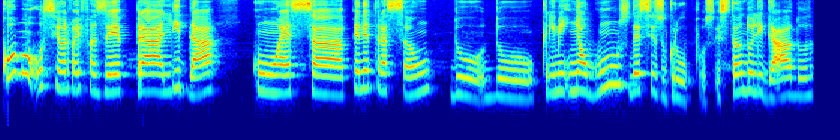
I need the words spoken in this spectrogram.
Como o senhor vai fazer para lidar com essa penetração do, do crime em alguns desses grupos, estando ligado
